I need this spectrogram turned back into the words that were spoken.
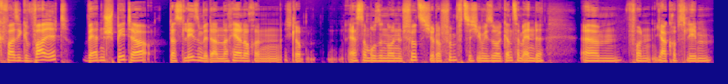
quasi Gewalt werden später, das lesen wir dann nachher noch in, ich glaube, 1. Mose 49 oder 50, irgendwie so ganz am Ende, ähm, von Jakobs Leben,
